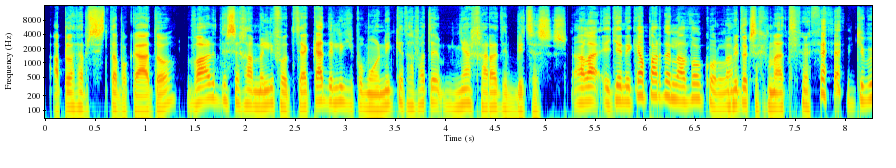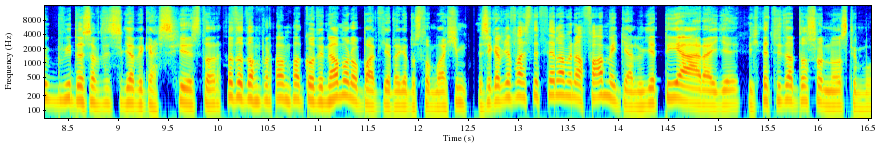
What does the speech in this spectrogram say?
απλά θα ψήσετε από κάτω. Βάλτε τη σε χαμηλή φωτιά, κάντε λίγη υπομονή και θα φάτε μια χαρά την πίτσα σας. Αλλά γενικά πάρτε λαδόκολλα. Μην το ξεχνάτε. Και μην μπείτε σε αυτές τις διαδικασίες τώρα. Αυτά τα πράγματα. Κοντινά μονοπάτια ήταν για το στομάχι μου. Σε κάποια φάση δεν θέλαμε να φάμε κι άλλο. Γιατί άραγε, γιατί ήταν τόσο νόστιμο.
